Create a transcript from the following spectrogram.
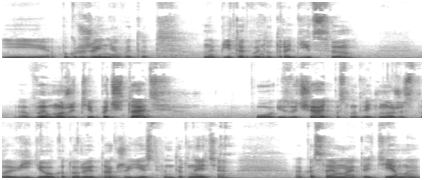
и погружения в этот напиток, в эту традицию, вы можете почитать, поизучать, посмотреть множество видео, которые также есть в интернете касаемо этой темы.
